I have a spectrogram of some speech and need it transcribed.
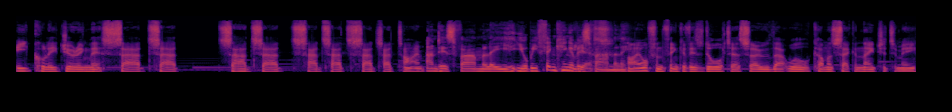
equally during this sad, sad, sad, sad, sad, sad, sad, sad time. And his family, you'll be thinking of his family. I often think of his daughter, so that will come as second nature to me.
